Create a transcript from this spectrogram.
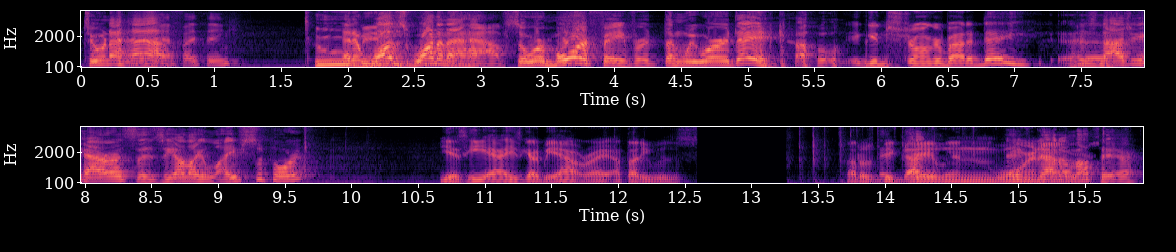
two and a Two and a half. half, I think. Two. And it was one and a half, so we're more favored than we were a day ago. getting stronger by the day. Is Uh, Najee Harris is he on like life support? yes, he he's got to be out, right? I thought he was. Thought it was They've Big got- Jalen They've Warren. got him hours. up here.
